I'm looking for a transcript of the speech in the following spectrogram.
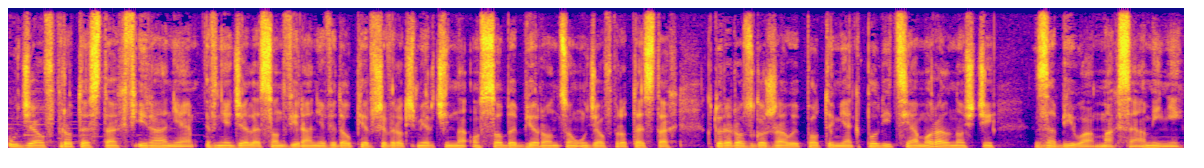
udział w protestach w Iranie. W niedzielę sąd w Iranie wydał pierwszy wyrok śmierci na osobę biorącą udział w protestach, które rozgorzały po tym, jak policja moralności zabiła Mahsa Amini.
